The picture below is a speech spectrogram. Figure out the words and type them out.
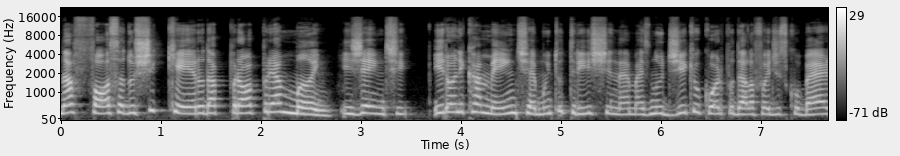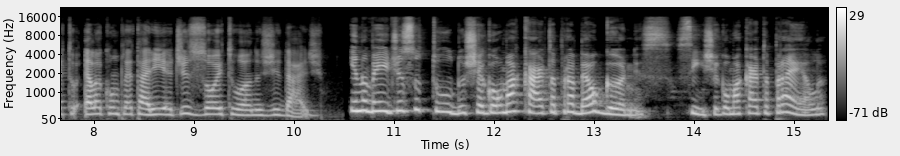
na fossa do chiqueiro da própria mãe. E, gente, Ironicamente, é muito triste, né? Mas no dia que o corpo dela foi descoberto, ela completaria 18 anos de idade. E no meio disso tudo, chegou uma carta para Bel Gunness. Sim, chegou uma carta para ela.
